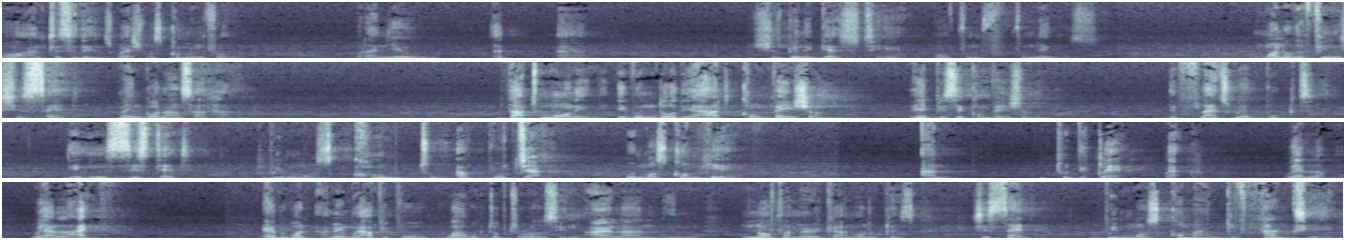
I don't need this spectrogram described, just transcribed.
or antecedents where she was coming from, but I knew that um, she's been a guest here or from, from Lagos. One of the things she said when God answered her that morning, even though they had convention, the APC convention, the flights were booked. They insisted we must come to Abuja. We must come here and to declare well, we're, we're alive. Everybody, I mean, we have people who are hooked up to us in Ireland, in North America, and all the places. She said, We must come and give thanks here.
